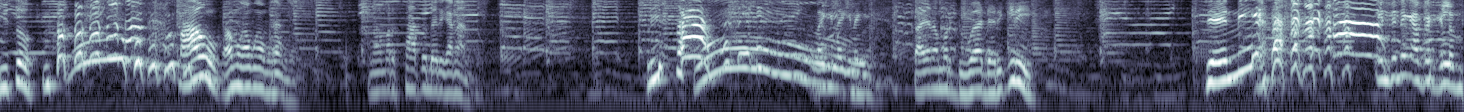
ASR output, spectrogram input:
Jisoo. Mau, kamu kamu kamu kamu. Nomor satu dari kanan. Lisa. Oh. Lagi lagi lagi. Saya nomor dua dari kiri. Jenny. Intinya kabeh gelem.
